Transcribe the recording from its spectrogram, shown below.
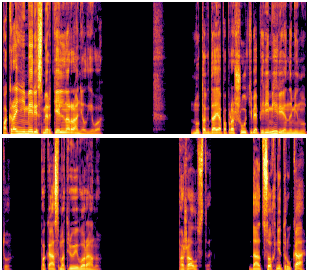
По крайней мере, смертельно ранил его. Ну тогда я попрошу у тебя перемирия на минуту, пока осмотрю его рану. Пожалуйста. Да отсохнет рука,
